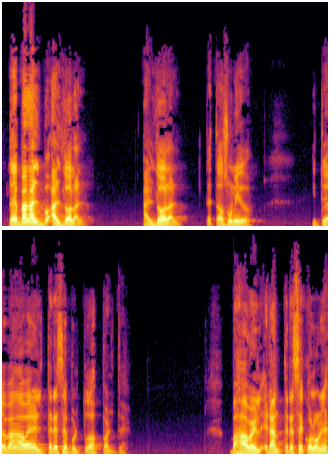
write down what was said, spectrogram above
ustedes van al, al, dólar, al dólar de Estados Unidos, y ustedes van a ver el 13 por todas partes vas a ver, eran 13 colonias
